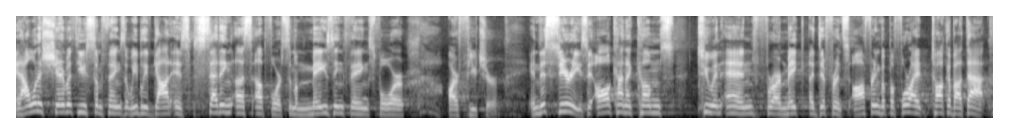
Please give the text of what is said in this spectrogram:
And I want to share with you some things that we believe God is setting us up for, some amazing things for our future. In this series, it all kind of comes to an end for our Make a Difference offering. But before I talk about that,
